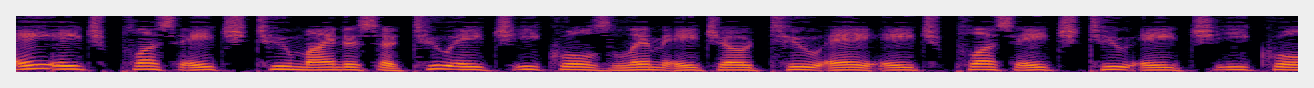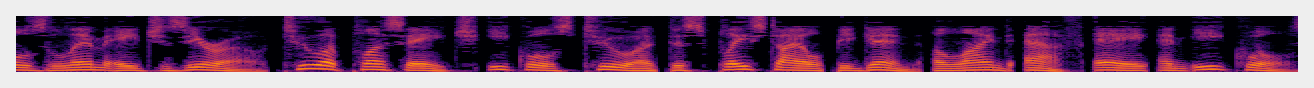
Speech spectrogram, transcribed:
AH plus H2 minus a 2H equals lim HO2 AH plus H2H equals lim H0 2 a plus H equals 2 a. Display style begin aligned F A and equals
